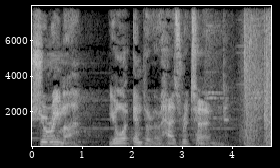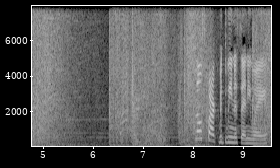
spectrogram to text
Shurima, your Emperor has returned. No spark between us anyway.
